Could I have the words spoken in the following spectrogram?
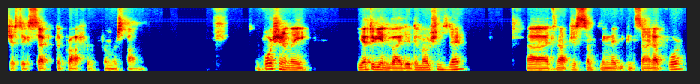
just accept the proffer from respondent. Unfortunately, you have to be invited to motions day. Uh, it's not just something that you can sign up for.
